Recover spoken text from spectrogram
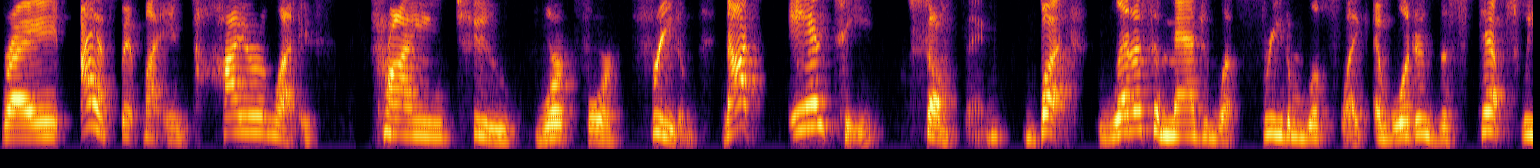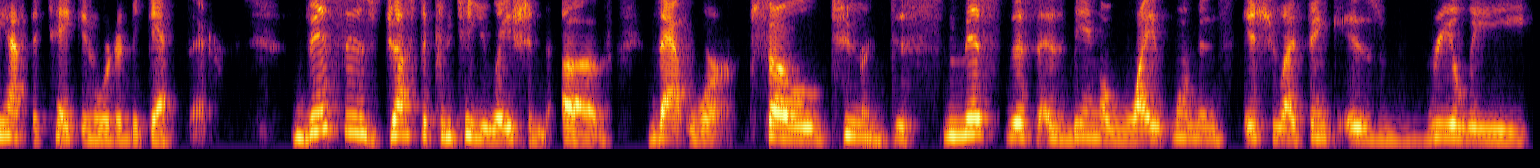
right? I have spent my entire life trying to work for freedom, not anti something, but let us imagine what freedom looks like and what are the steps we have to take in order to get there. This is just a continuation of that work. So to Right. dismiss this as being a white woman's issue, I think is really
